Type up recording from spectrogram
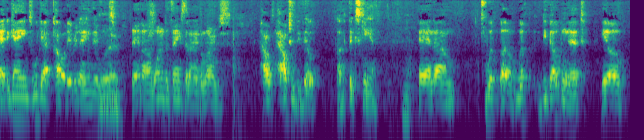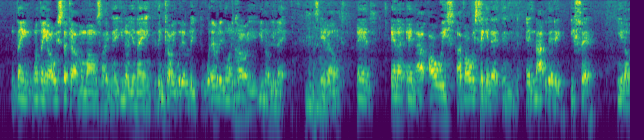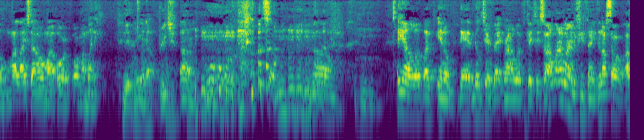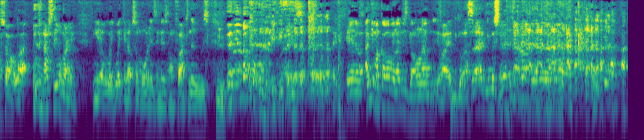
at the games, we got called every name there was. And uh, one of the things that I had to learn is how how to develop uh, thick skin. and um, with uh, with developing that, you know, one thing one thing always stuck out. My mom was like, "Man, you know your name. They can call you whatever they whatever they want to call you. You know your mm-hmm. name. Mm-hmm. You know." And and I, and I always I've always taken that and and not let it affect you know my lifestyle or my or or my money. Yeah. You know. Mm-hmm. Preach. Uh, so, um, you know, like you know, dad military background, whatever the case is. So I, I learned a few things, and I saw I saw a lot, and I'm still learning. You know, like waking up some mornings and it's on Fox News. and uh, I get my coffee and I just go on. I, all right, let me go outside, give me some.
